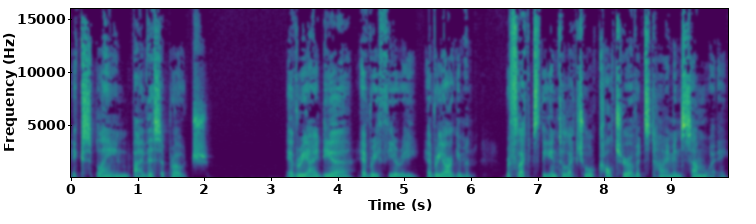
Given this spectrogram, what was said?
explained by this approach. Every idea, every theory, every argument reflects the intellectual culture of its time in some way,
